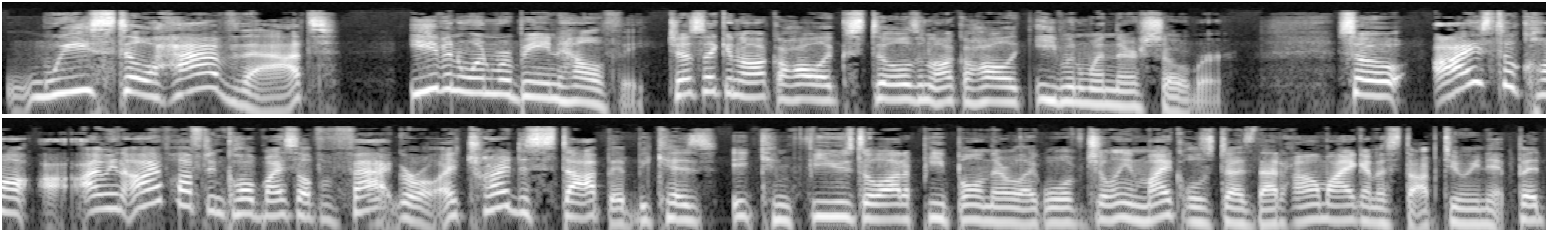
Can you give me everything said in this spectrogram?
we still have that even when we're being healthy. Just like an alcoholic still is an alcoholic even when they're sober. So I still call, I mean, I've often called myself a fat girl. I tried to stop it because it confused a lot of people and they were like, well, if Jillian Michaels does that, how am I going to stop doing it? But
